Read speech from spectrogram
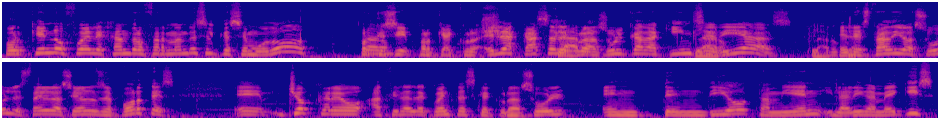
¿por qué no fue Alejandro Fernández el que se mudó? Porque sí, porque es la casa Claro. de Cruz Azul cada 15 Claro. días. Claro, el. Estadio Azul, el Estadio de la Ciudad de los Deportes. Eh, yo creo, a final de cuentas, que Cruz Azul entendió también, y la Liga MX,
